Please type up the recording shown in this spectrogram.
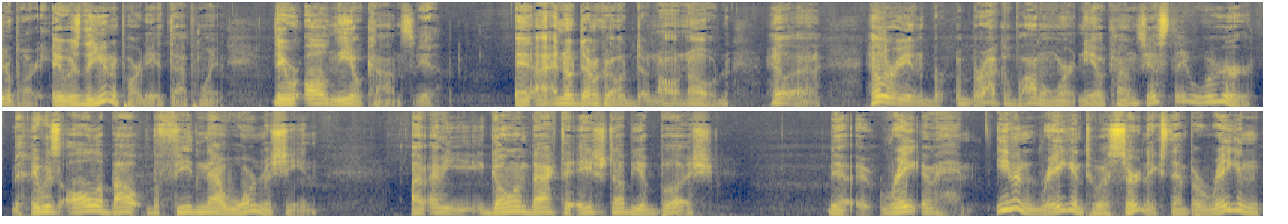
Uniparty, It was the Uniparty at that point. They were all neocons. yeah, And I know Democrat, oh, no, no, uh, Hillary and Barack Obama weren't neocons. Yes, they were. It was all about the feeding that war machine. I, mean, going back to H.W. Bush, yeah, Reagan, even Reagan to a certain extent, but Reagan,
